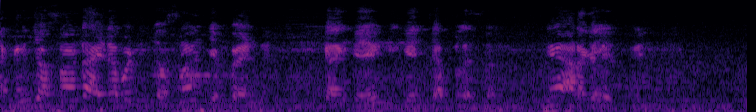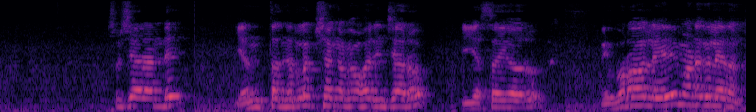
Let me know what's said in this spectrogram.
ఎక్కడి నుంచి వస్తున్నామంటే హైదరాబాద్ నుంచి వస్తున్నామని చెప్పాయండి ఇంకా ఇంకేం ఇంకేం చెప్పలేదు సార్. అడగలేదు చూశారండి? ఎంత నిర్లక్ష్యంగా వ్యవహరించారో ఈ ఎస్ఐ గారు. వివరాలు ఏమి అడగలేదంట.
